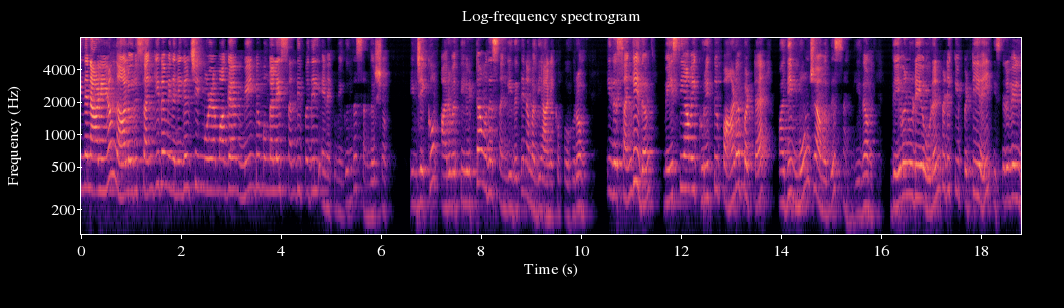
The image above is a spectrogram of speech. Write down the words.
இந்த நாளிலும் நாளொரு சங்கீதம் இந்த நிகழ்ச்சியின் மூலமாக மீண்டும் உங்களை சந்திப்பதில் எனக்கு மிகுந்த சந்தோஷம். இன்றைக்கும் அறுபத்தி எட்டாவது சங்கீதத்தை நம்ம தியானிக்க போகிறோம். இந்த சங்கீதம் மேசியாவை குறித்து பாடப்பட்ட பதிமூன்றாவது சங்கீதம். தேவனுடைய உடன்படிக்கை பெட்டியை இஸ்ரவேல்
